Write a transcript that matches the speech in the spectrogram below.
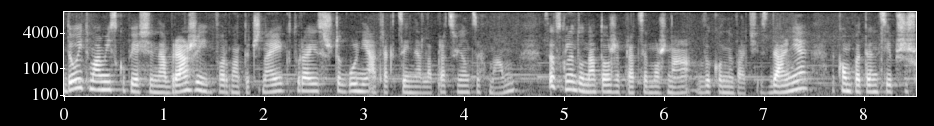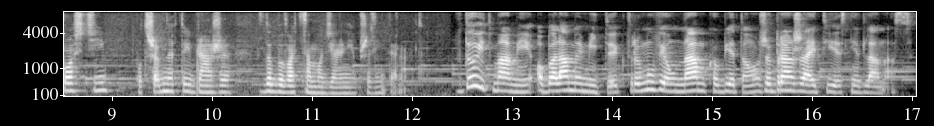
Do It Mami skupia się na branży informatycznej, która jest szczególnie atrakcyjna dla pracujących mam, ze względu na to, że pracę można wykonywać zdalnie, a kompetencje przyszłości potrzebne w tej branży zdobywać samodzielnie przez internet. W Do It Mami obalamy mity, które mówią nam, kobietom, że branża IT jest nie dla nas.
